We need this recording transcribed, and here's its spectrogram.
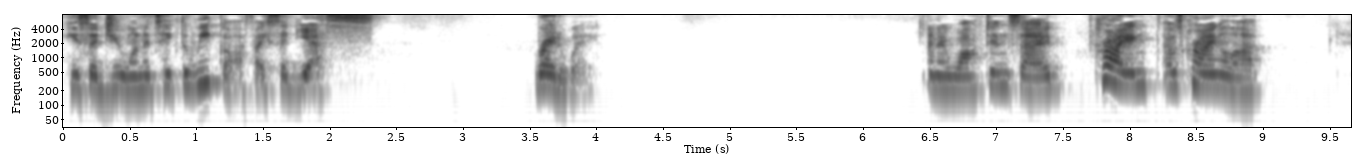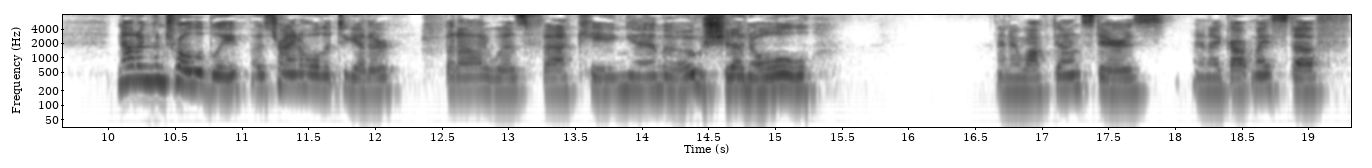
He said, Do you want to take the week off? I said, Yes. Right away. And I walked inside crying. I was crying a lot. Not uncontrollably. I was trying to hold it together, but I was fucking emotional. And I walked downstairs and I got my stuff.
